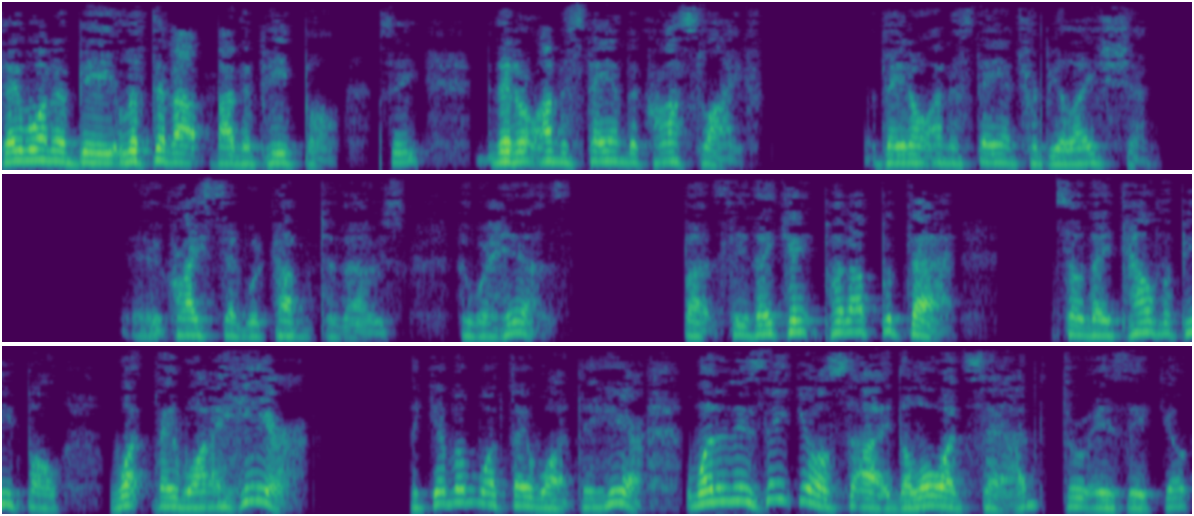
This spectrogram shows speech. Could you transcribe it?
They want to be lifted up by the people. See? They don't understand the cross life. They don't understand tribulation. Uh, Christ said would come to those who were his. But see, they can't put up with that. So they tell the people what they want to hear. They give them what they want to hear. What did Ezekiel say? The Lord said through Ezekiel,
